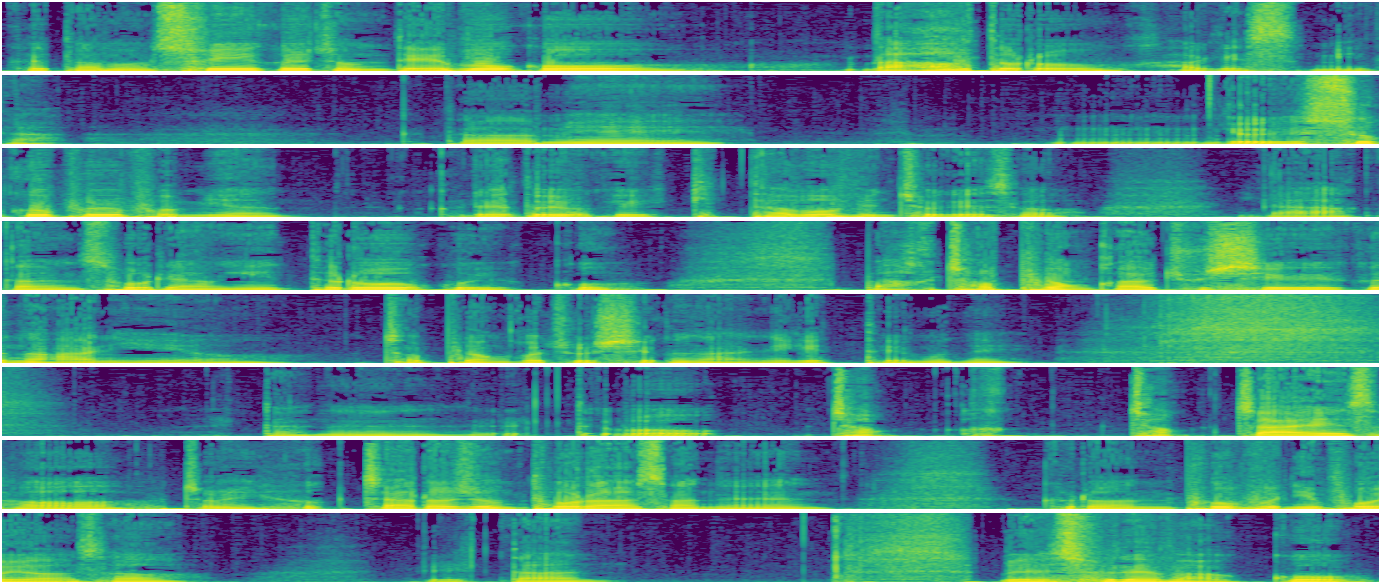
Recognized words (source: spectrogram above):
그다음에 수익을 좀 내보고 나오도록 하겠습니다. 그 다음에 음, 여기 수급을 보면 그래도 여기 기타 법인 쪽에서 약간 소량이 들어오고 있고 막 저평가 주식은 아니에요. 저평가 주식은 아니기 때문에 일단은 뭐 적, 적자에서 좀 흑자로 좀 돌아서는 그런 부분이 보여서 일단 매수를 받고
